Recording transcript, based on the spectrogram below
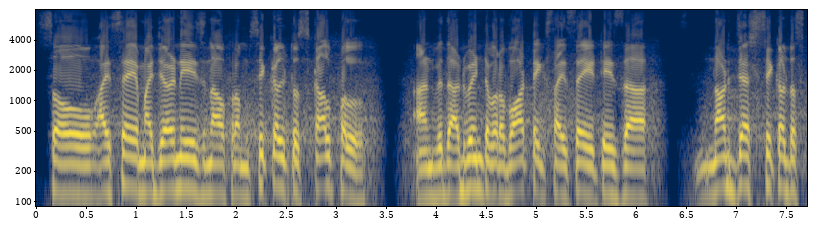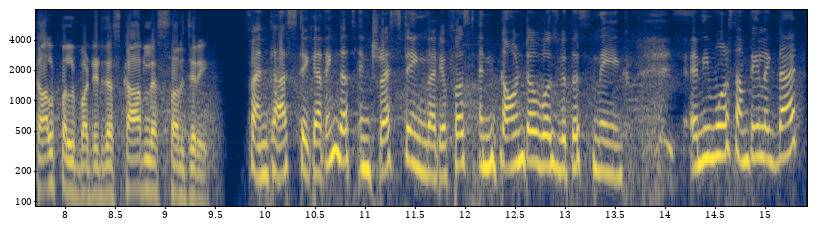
So I say my journey is now from sickle to scalpel. And with the advent of robotics, I say it is not just sickle to scalpel, but it is a scarless surgery. Fantastic. I think that's interesting that your first encounter was with a snake. Any more something like that?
